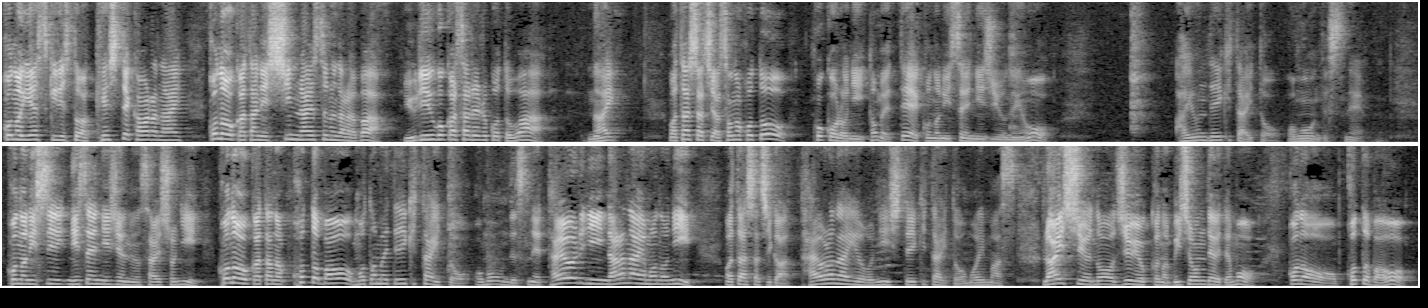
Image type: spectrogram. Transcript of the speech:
このイエス・キリストは決して変わらない。このお方に信頼するならば揺り動かされることはない。私たちはそのことを心に留めてこの2024年を歩んでいきたいと思うんですね。この2020年の最初にこのお方の言葉を求めていきたいと思うんですね。頼りにならないものに私たちが頼らないようにしていきたいと思います。来週の14日のビジョンデーでもこの言葉を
